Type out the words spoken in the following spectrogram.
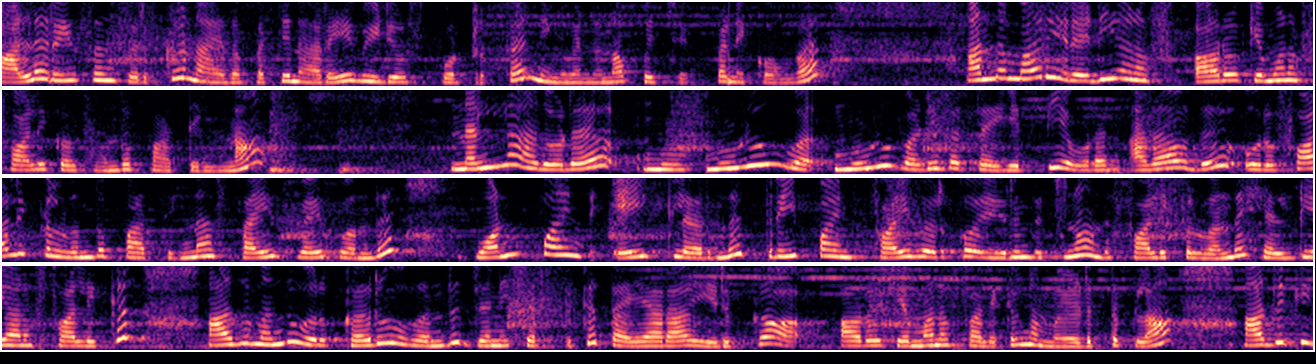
பல ரீசன்ஸ் இருக்குது நான் இதை பற்றி நிறைய வீடியோஸ் போட்டிருக்கேன். நீங்கள் வேணுன்னா போய் செக் பண்ணிக்கோங்க. அந்த மாதிரி ரெடியான ஆரோக்கியமான ஃபாலிக்கல்ஸ் வந்து பார்த்திங்கன்னா நல்லா அதோட மு முழு வ முழு வடிவத்தை எட்டியவுடன் அதாவது ஒரு ஃபாலிக்கல் வந்து பார்த்திங்கன்னா சைஸ் வைஸ் வந்து ஒன் பாயிண்ட் எயிட்லேருந்து த்ரீ பாயிண்ட் ஃபைவ் வரைக்கும் இருந்துச்சுன்னா அந்த ஃபாலிக்கல் வந்து ஹெல்த்தியான ஃபாலிக்கல் அது வந்து ஒரு கருவை வந்து ஜனிக்கிறதுக்கு தயாராக இருக்குது ஆரோக்கியமான ஃபாலிக்கல் நம்ம எடுத்துக்கலாம். அதுக்கு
